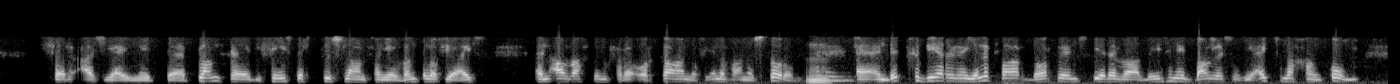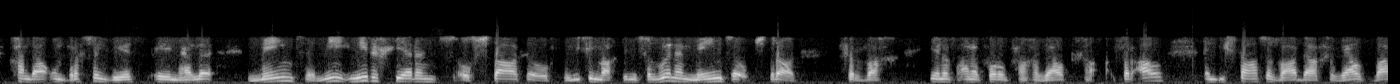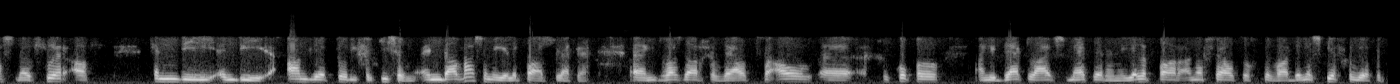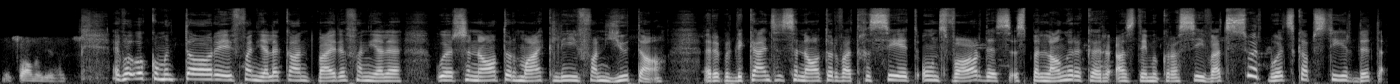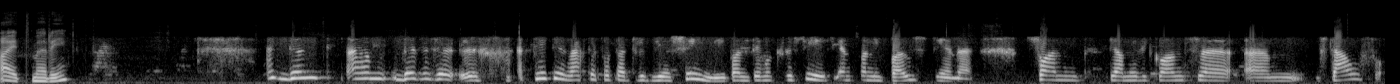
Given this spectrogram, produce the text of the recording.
vir as jy met uh, planke die vensters toeslaan van jou winkel of jou huis in afwagting vir 'n orkaan of een of ander storm. Mm. Uh, en dit gebeur in 'n hele paar dorpe en stede waar mense net bang is as die uitslag gaan kom, gaan daar ontwrigting wees en hulle mense, nie nie regerings of state of polisie magte nie, gewone mense op straat verwag een of ander vorm van geweld veral in die state waar daar geweld was nou vooraf in die in die aanloop tot die verkiesing. En daar was 'n hele paar plekke. En was daar geweld veral uh, gekoppel aan die Black Lives Matter en 'n hele paar ander veldtogte waar dinge skeef geloop het in die samelewing. Ek wil ook kommentaar hê van julle kant, beide van julle oor senator Mike Lee van Utah, 'n Republikeinse senator wat gesê het ons waardes is belangriker as demokrasie. Wat soort boodskap stuur dit uit, Marie? Ek dink ehm um, dit is 'n ek weet nie regtig wat dat probeer sê nie, want demokrasie is een van die boustene van die Amerikaanse ehm um, stelsel.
